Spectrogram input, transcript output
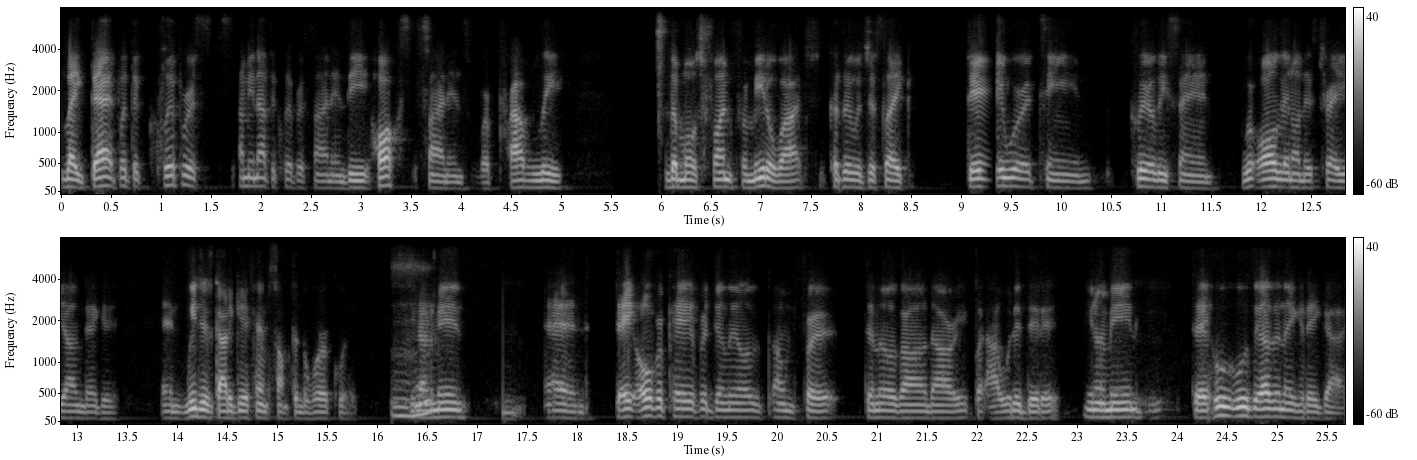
like that. But the Clippers, I mean, not the Clippers signing, the Hawks signings were probably the most fun for me to watch because it was just like they were a team clearly saying we're all in on this Trae Young nigga, and we just got to give him something to work with. You know what mm-hmm. I mean? And they overpaid for Danilo um for Danilo Gallinari, but I would have did it. You know what I mean? They who who's the other nigga they got?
